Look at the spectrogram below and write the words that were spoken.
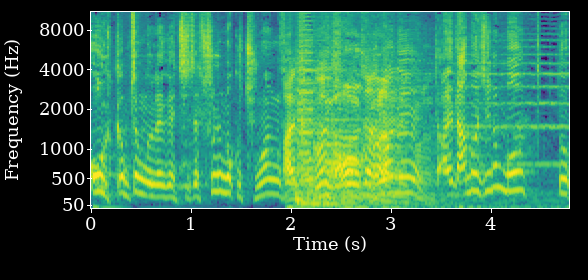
어 깜짝 놀라게 진짜 술 먹고 중앙선 아니, 그건 어, 진짜. 그거는 아니 나머지는 뭐 또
